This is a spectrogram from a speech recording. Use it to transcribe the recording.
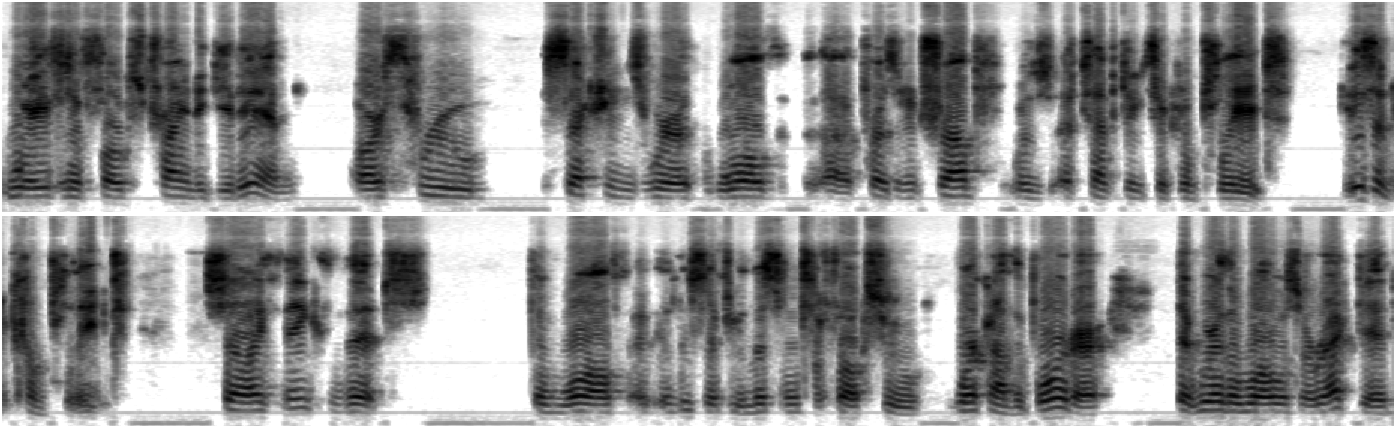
waves of folks trying to get in are through sections where the wall uh, President Trump was attempting to complete isn't complete. So I think that the wall, at least if you listen to folks who work on the border, that where the wall was erected,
